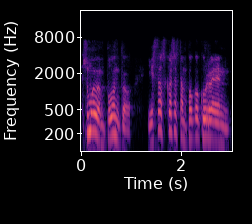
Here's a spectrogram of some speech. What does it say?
Es un muy buen punto. Y estas cosas tampoco ocurren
